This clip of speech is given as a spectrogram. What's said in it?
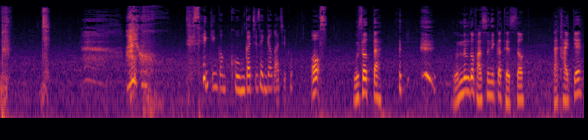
아이고 생긴 건 곰같이 생겨가지고 어, 웃었다. 웃는 거 봤으니까 됐어. 나 갈게.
